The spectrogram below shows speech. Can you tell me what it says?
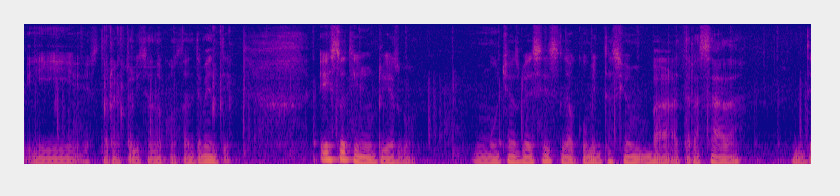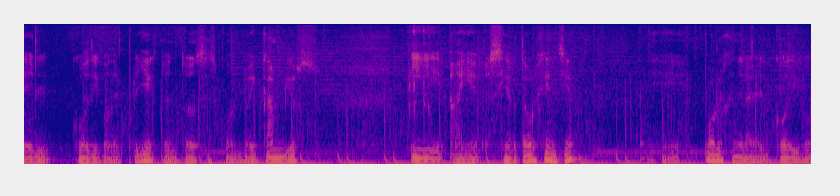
y estar actualizando constantemente. Esto tiene un riesgo. Muchas veces la documentación va atrasada del código del proyecto. Entonces cuando hay cambios y hay cierta urgencia, eh, por lo general el código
